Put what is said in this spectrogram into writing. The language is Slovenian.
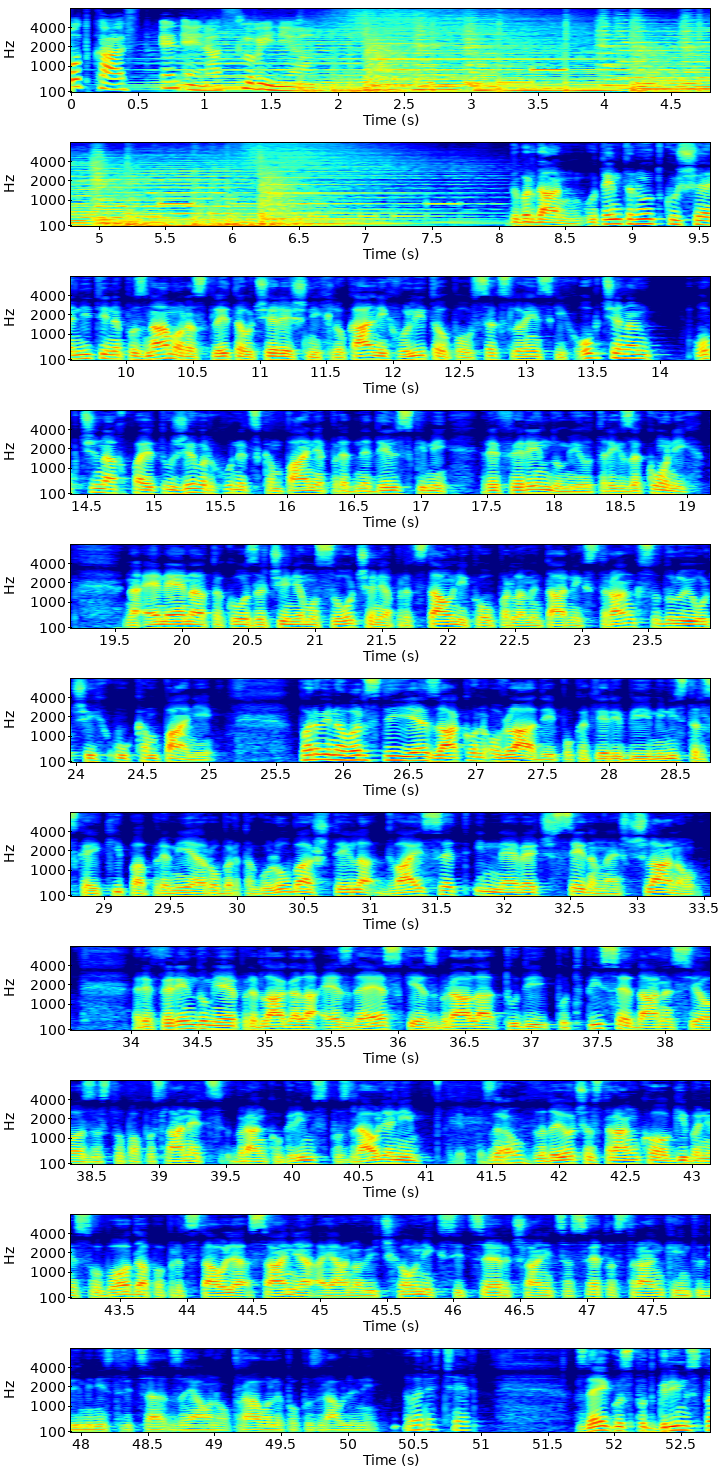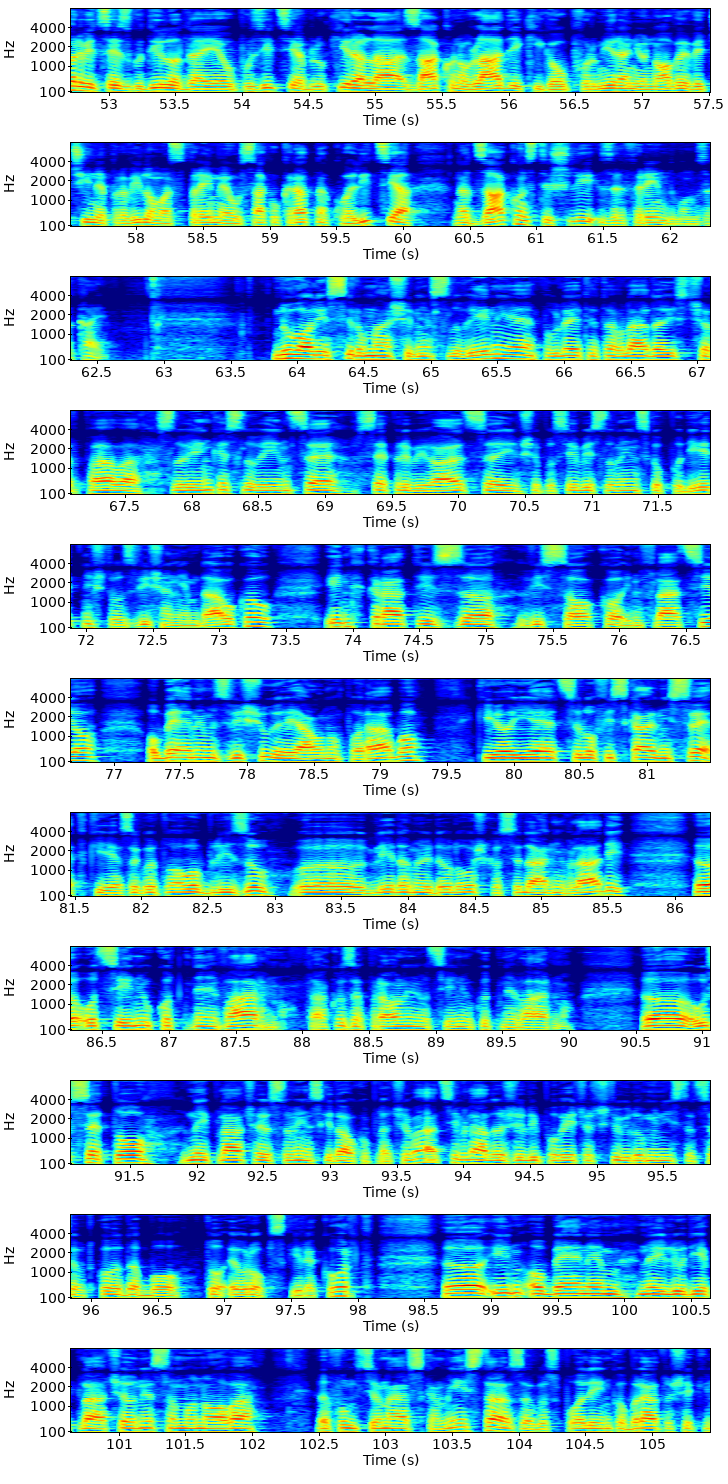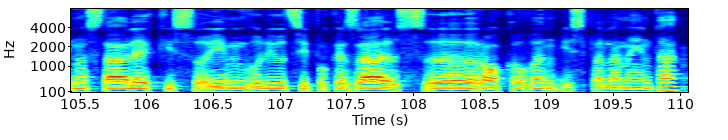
podcast NN Slovenija. Dobr dan. V tem trenutku še niti ne poznamo razpleta včerajšnjih lokalnih volitev po vseh slovenskih občinah, občinah pa je tu že vrhunec kampanje pred nedeljskimi referendumi o treh zakonih. Na NN tako začenjamo soočanja predstavnikov parlamentarnih strank sodelujočih v kampanji. Prvi na vrsti je zakon o vladi, po kateri bi ministerska ekipa premijeja Roberta Goloba štela 20 in ne več 17 članov. Referendum je predlagala SDS, ki je zbrala tudi podpise. Danes jo zastopa poslanec Branko Grims. Pozdravljeni. Pozdrav. Vladajočo stranko Gibanje Svoboda pa predstavlja Sanja Ajanovič-Hovnik, sicer članica sveta stranke in tudi ministrica za javno upravo. Lepo pozdravljeni. Dobro večer. Zdaj, gospod Grims, prvič se je zgodilo, da je opozicija blokirala zakon o vladi, ki ga ob formiranju nove večine praviloma sprejme vsakokratna koalicija. Nad zakon ste šli z referendumom. Zakaj? Dovolj je siromašenja Slovenije. Poglejte, ta vlada izčrpava slovenke, slovence, vse prebivalce in še posebej slovensko podjetništvo z višanjem davkov in hkrati z visoko inflacijo. Obenem zvišuje javno porabo, ki jo je celo fiskalni svet, ki je zagotovo blizu gledano ideološko sedanji vladi, ocenil kot nevarno. Tako zapravljanje ocenil kot nevarno. Eh, vse to naj plačajo slovenski davkoplačevalci. Vlada želi povečati število ministrstev tako, da bo to evropski rekord eh, in obenem naj ljudje plačajo ne samo nova eh, funkcionarska mesta za gospod Lenko Bratušek in ostale, ki so jim voljivci pokazali s roko ven iz parlamenta,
